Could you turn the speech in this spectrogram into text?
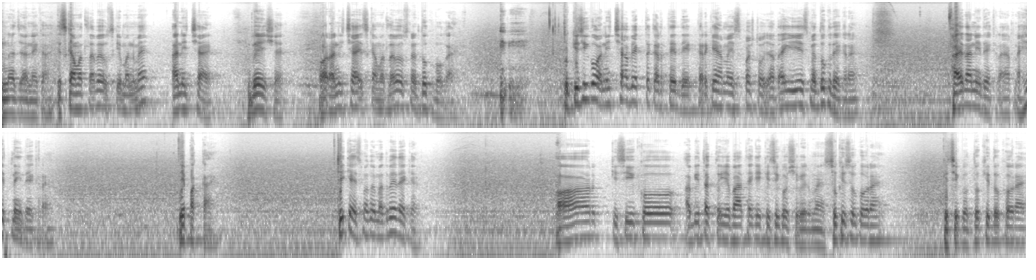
न जाने का। इसका मतलब है उसके मन में अनिच्छा है, द्वेष है। और अनिच्छा है इसका मतलब है उसने दुख भोगा है। तो किसी को अनिच्छा व्यक्त करते देख करके हमें स्पष्ट हो जाता है कि ये इसमें दुख देख रहा है। फ़ायदा नहीं देख रहा है, अपना हित नहीं देख रहा है। ये पक्का है। ठीक है, इसमें कोई मतभेद है क्या? और किसी को, अभी तक तो ये बात है कि किसी को शिविर में सुखी सुख हो रहा है, किसी को दुखी दुख हो रहा है,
